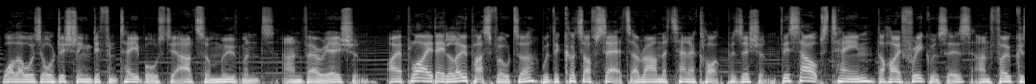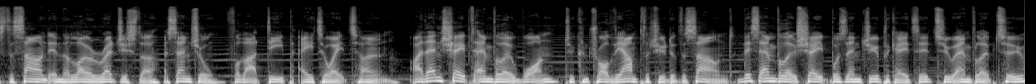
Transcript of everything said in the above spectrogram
while I was auditioning different tables to add some movement and variation. I applied a low pass filter with the cutoff set around the 10 o'clock position. This helps tame the high frequencies and focus the sound in the lower register, essential for that deep 808 tone. I then shaped envelope 1 to control the amplitude of the sound. This envelope shape was then duplicated to envelope 2,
